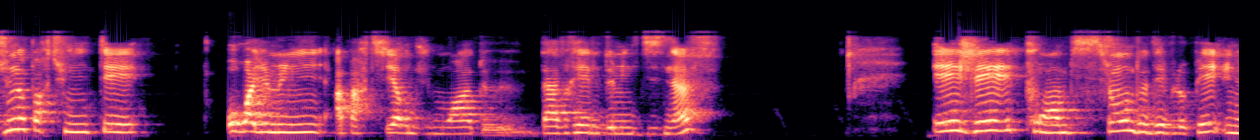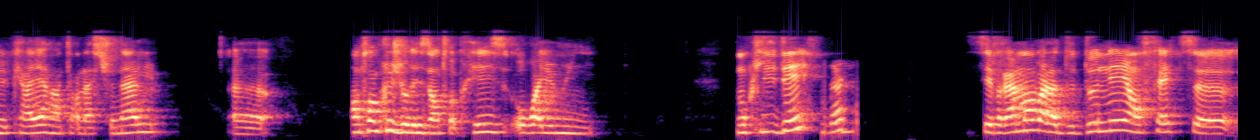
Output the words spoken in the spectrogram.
d'une opportunité au Royaume-Uni à partir du mois d'avril 2019. Et j'ai pour ambition de développer une carrière internationale euh, en tant que juriste d'entreprise au Royaume-Uni. Donc l'idée, c'est vraiment voilà, de donner en fait, euh,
